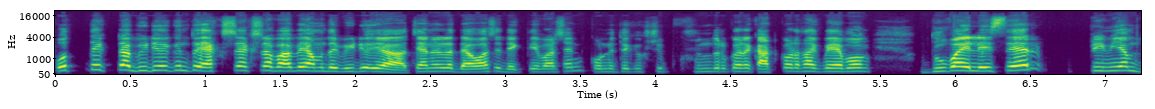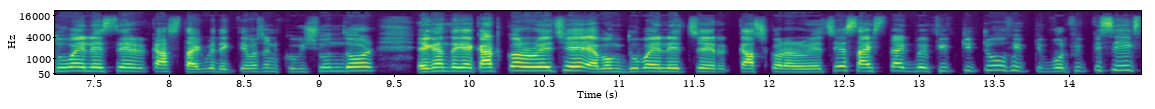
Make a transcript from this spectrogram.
প্রত্যেকটা ভিডিও কিন্তু এক্সট্রা এক্সট্রা ভাবে আমাদের ভিডিও চ্যানেলে দেওয়া আছে দেখতে পাচ্ছেন। কোন থেকে খুব সুন্দর করে কাট করা থাকবে এবং দুবাই লেসের প্রিমিয়াম দুবাই লেসের কাজ থাকবে। দেখতে পাচ্ছেন খুবই সুন্দর। এখান থেকে কাট করা রয়েছে এবং দুবাই লেসের কাজ করা রয়েছে। সাইজ থাকবে fifty two fifty four fifty six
